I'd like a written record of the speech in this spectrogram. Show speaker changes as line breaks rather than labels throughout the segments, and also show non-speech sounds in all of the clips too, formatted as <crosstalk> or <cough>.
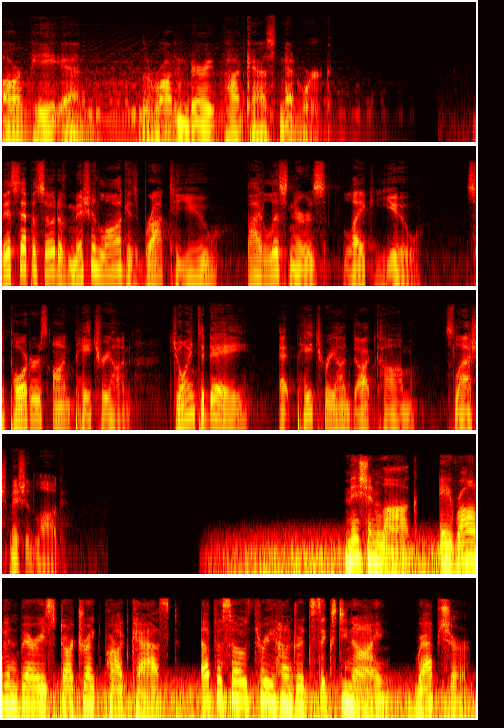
RPN, the Roddenberry Podcast Network.
This episode of Mission Log is brought to you by listeners like you, supporters on Patreon. Join today at patreon.com slash missionlog.
Mission Log, a Roddenberry Star Trek podcast, episode 369, Rapture.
